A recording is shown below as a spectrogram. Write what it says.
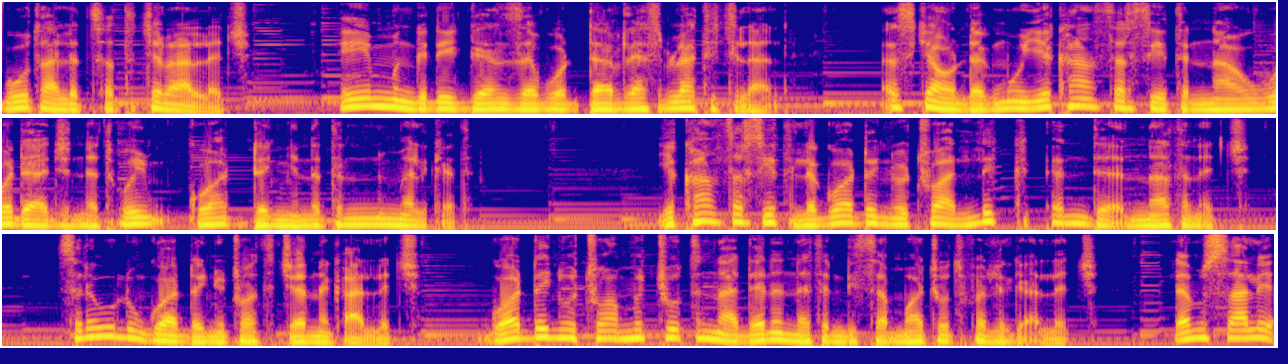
ቦታ ልትሰጥ ትችላለች። ይህም እንግዲህ ገንዘብ ወዳድ ሊያስብላት ይችላል። እስኪ አሁን ደግሞ የካንሰር ሴትና ወዳጅነት ወይም ጓደኝነት እንመልከት። የካንሰር ሴት ለጓደኞቿ ልክ እንደ እናት ነች። ስለ ሁሉም ጓደኞቿ ትጨነቃለች። ጓደኞቿ ምቾትና ደህንነት እንዲሰማቸው ትፈልጋለች። ለምሳሌ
